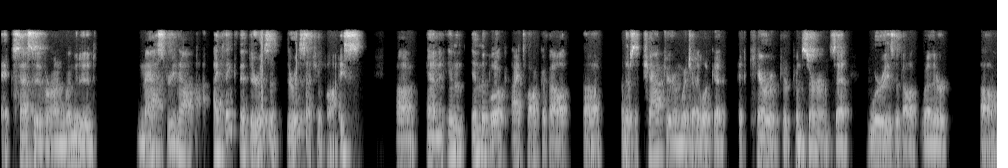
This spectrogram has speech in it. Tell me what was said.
excessive or unlimited mastery. Now, I think that there is a there is such a vice, um, and in in the book I talk about uh, there's a chapter in which I look at, at character concerns, at worries about whether uh,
